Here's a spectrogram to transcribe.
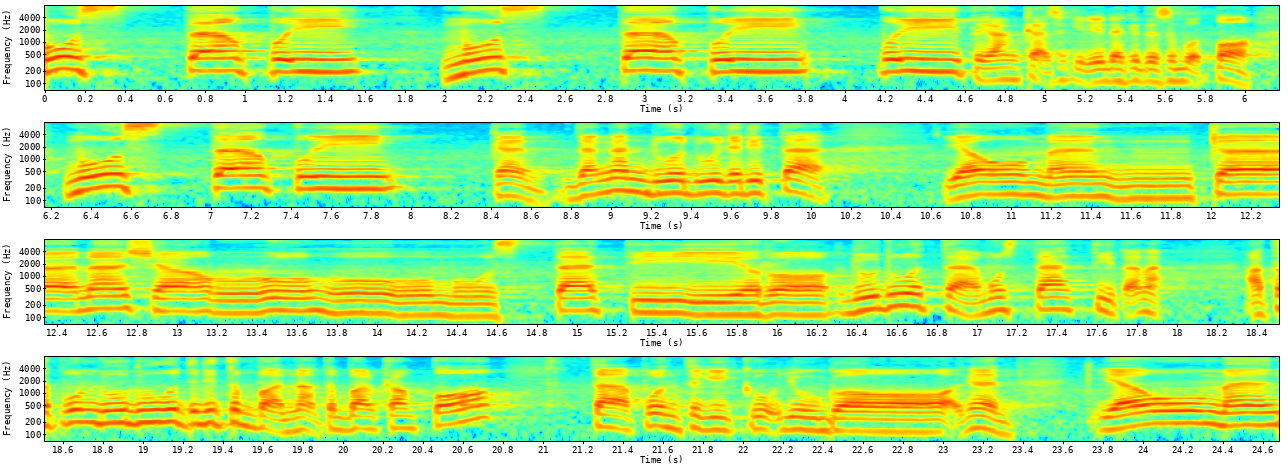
Mustati mustati ti. Terangkat sikit dia dah kita sebut ta. Mustati. Kan? Jangan dua-dua jadi ta yauman kana syarruhu mustatira dua-dua tak mustati tak nak. Ataupun dua-dua jadi tebal nak tebalkan ta tak pun terikut juga kan? Yauman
